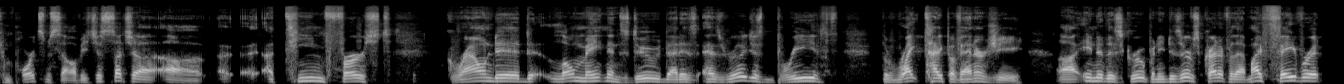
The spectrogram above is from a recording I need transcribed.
comports himself. He's just such a a, a team first, grounded, low maintenance dude that is has really just breathed the right type of energy uh, into this group, and he deserves credit for that. My favorite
